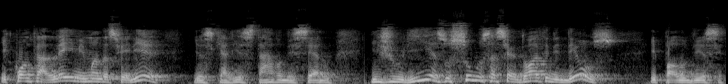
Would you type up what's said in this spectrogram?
e contra a lei me mandas ferir? E os que ali estavam disseram: Injurias o sumo sacerdote de Deus? E Paulo disse:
